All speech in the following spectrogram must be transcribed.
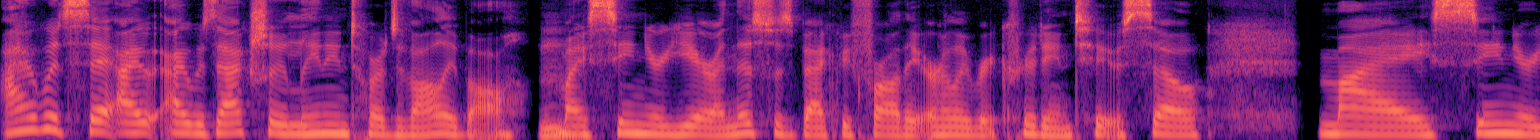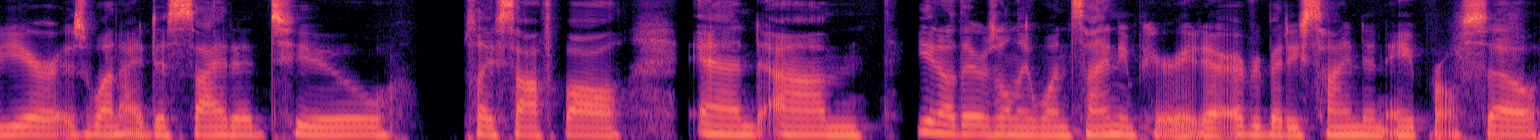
I would say I, I was actually leaning towards volleyball Mm. my senior year, and this was back before all the early recruiting too. So my senior year is when I decided to play softball. And um, you know there was only one signing period. Everybody signed in april. So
